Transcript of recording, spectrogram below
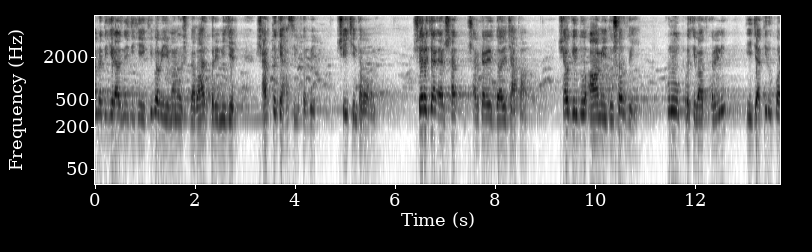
আমরা দেখি রাজনীতিকে কীভাবে মানুষ ব্যবহার করে নিজের স্বার্থকে হাসিল করবে, সেই চিন্তা ভাবনা স্বৈরাচার এরশাদ সরকারের দল জাপা, সেও কিন্তু আওয়ামী দূষর হয়ে কোনো প্রতিবাদ করেনি। এই জাতির উপর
